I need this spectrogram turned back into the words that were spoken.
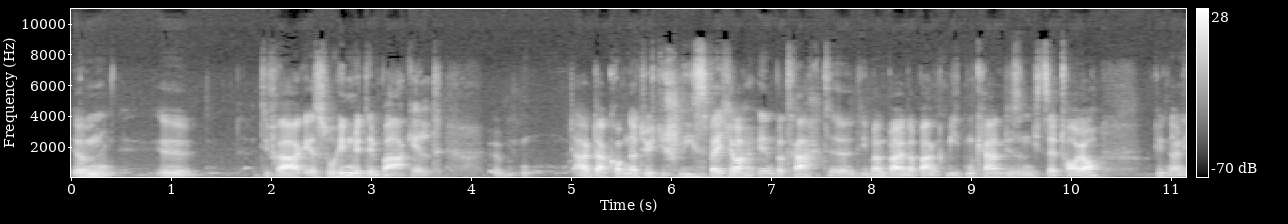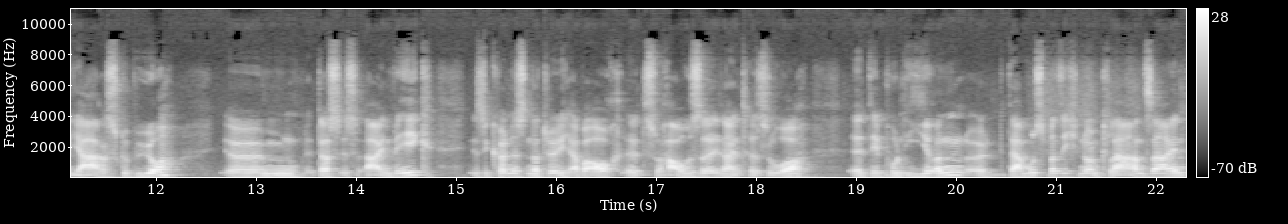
Ähm, äh, die Frage ist, wohin mit dem Bargeld? Ähm, da kommen natürlich die Schließfächer in Betracht, äh, die man bei einer Bank mieten kann. Die sind nicht sehr teuer, gegen eine Jahresgebühr. Ähm, das ist ein Weg. Sie können es natürlich aber auch äh, zu Hause in ein Tresor äh, deponieren. Da muss man sich nur im Klaren sein.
